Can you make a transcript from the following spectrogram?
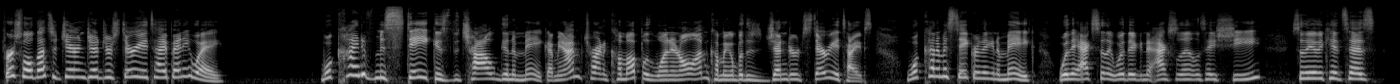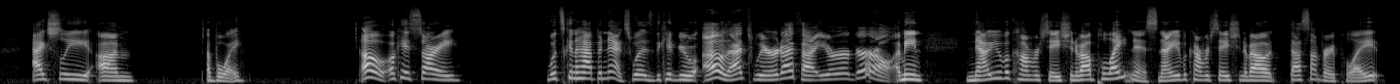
first of all, that's a gender stereotype anyway. What kind of mistake is the child going to make? I mean, I'm trying to come up with one, and all I'm coming up with is gendered stereotypes. What kind of mistake are they going to make? Where they accidentally, where they're going to accidentally say she? So the other kid says, actually, um, a boy. Oh, okay, sorry. What's going to happen next? What is the kid going to go, oh, that's weird. I thought you were a girl. I mean, now you have a conversation about politeness. Now you have a conversation about that's not very polite.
